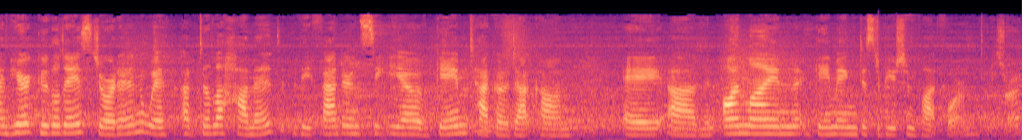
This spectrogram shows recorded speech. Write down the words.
I'm here at Google Days Jordan with Abdullah Hamed, the founder and CEO of GameTako.com, a, um, an online gaming distribution platform. That's right.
